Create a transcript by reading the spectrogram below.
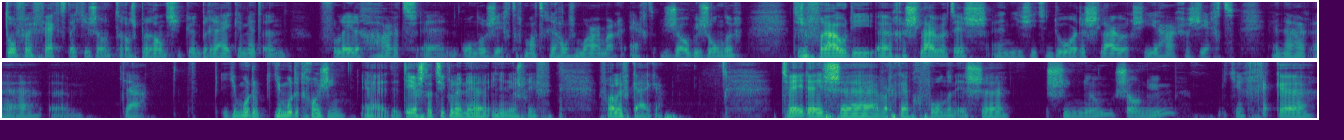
tof effect dat je zo'n transparantie kunt bereiken met een volledig hard en ondoorzichtig materiaal als marmer. Echt zo bijzonder. Het is een vrouw die uh, gesluierd is en je ziet door de sluier zie je haar gezicht en haar, um, ja, je, moet het, je moet het gewoon zien. het eerste artikel in de, in de nieuwsbrief. Vooral even kijken. Tweede is, wat ik heb gevonden, is uh, Sonum. Sonum. Beetje een gekke,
